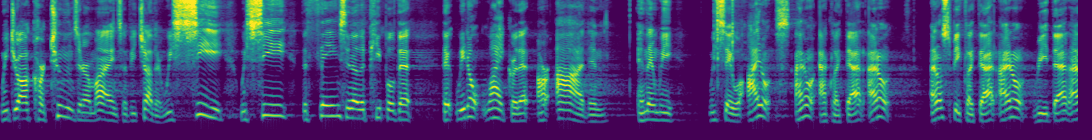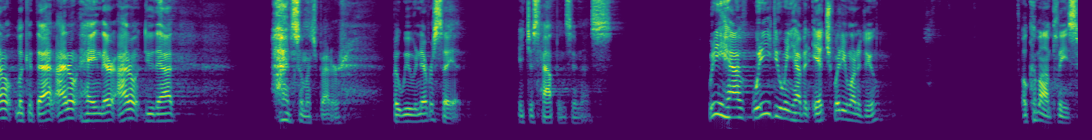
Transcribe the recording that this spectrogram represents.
We draw cartoons in our minds of each other. We see, we see the things in other people that, that we don't like or that are odd, and, and then we, we say, Well, I don't, I don't act like that. I don't, I don't speak like that. I don't read that. I don't look at that. I don't hang there. I don't do that. I'm so much better. But we would never say it. It just happens in us. What do you have? What do you do when you have an itch? What do you want to do? Oh, come on, please.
